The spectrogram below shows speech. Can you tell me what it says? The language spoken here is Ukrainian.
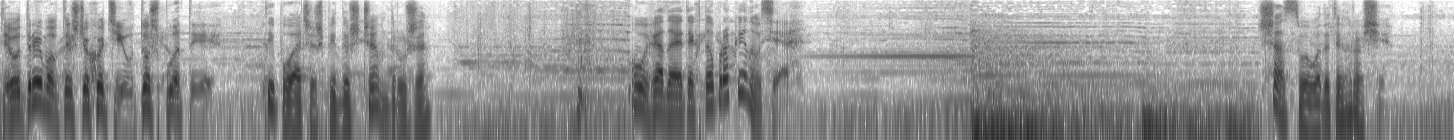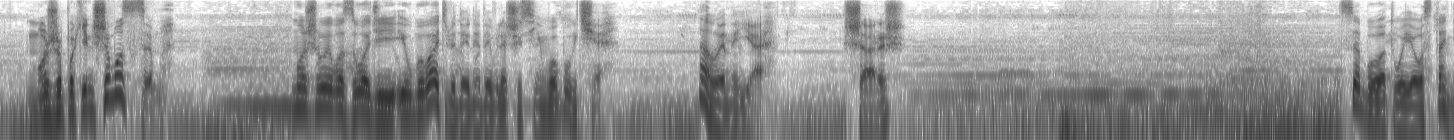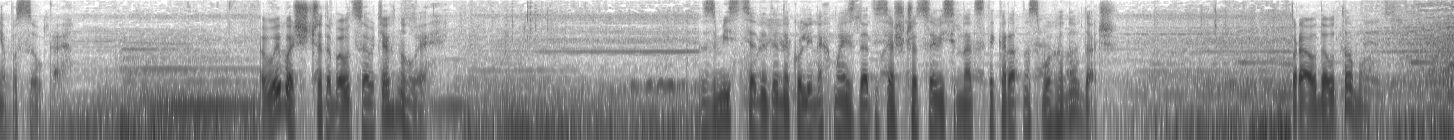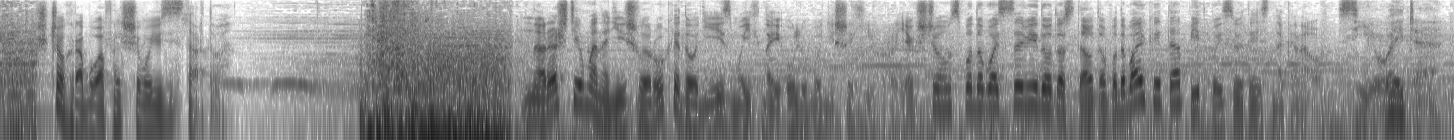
Ти отримав те, що хотів, тож плати. Ти плачеш під дощем, друже. Угадайте, хто прокинувся. Час виводити гроші. Може, покінчимо з цим? Можливо, злодії і вбивають людей, не дивлячись їм в обличчя. Але не я. Шариш? Це була твоя остання посилка. Вибач, що тебе у це втягнули. З місця, дитина ти на колінах має здатися, що це 18-каратна смуга невдач. Правда у тому, що гра була фальшивою зі старту. Нарешті в мене дійшли руки до однієї з моїх найулюбленіших ігор. Якщо вам сподобалось це відео, то ставте вподобайки та підписуйтесь на канал. See you later.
